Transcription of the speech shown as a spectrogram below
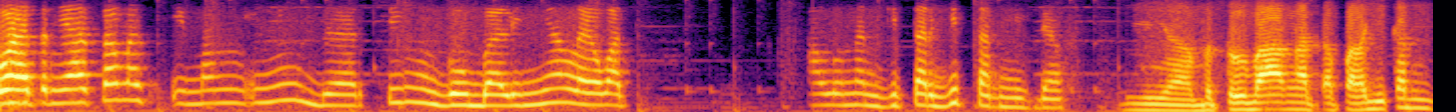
Wah, ternyata Mas Imam ini berarti ngegombalinnya lewat alunan gitar-gitar nih, Dav. Iya betul banget. Apalagi kan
